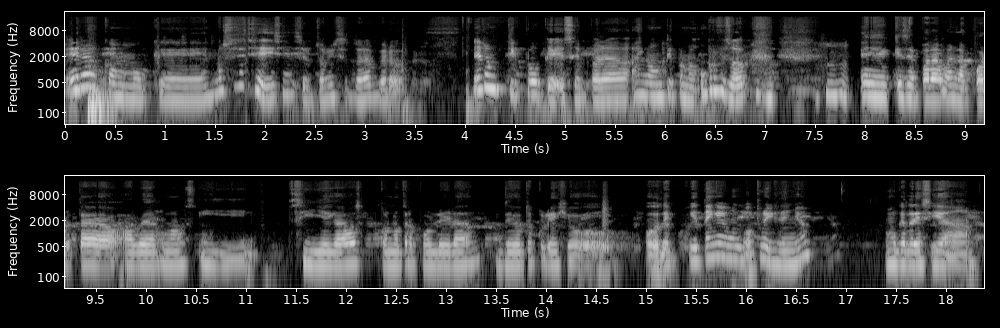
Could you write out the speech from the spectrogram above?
era como que, no sé si se dice instructor o instructora, pero era un tipo que se paraba, ay no, un tipo no, un profesor eh, que se paraba en la puerta a vernos y si llegabas con otra polera de otro colegio o, o de que tenga un otro diseño, como que te decía,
